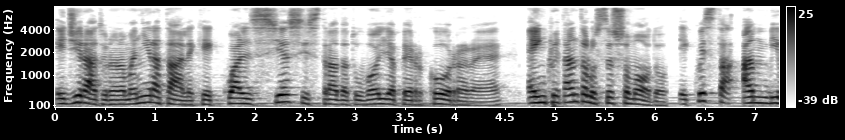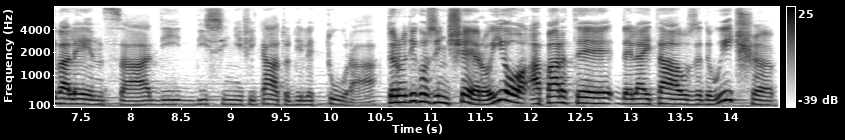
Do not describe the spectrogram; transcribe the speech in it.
è girato in una maniera tale che qualsiasi strada tu voglia percorrere è inquietante allo stesso modo. E questa ambivalenza di, di, significato, di lettura, te lo dico sincero, io a parte The Lighthouse e The Witch,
